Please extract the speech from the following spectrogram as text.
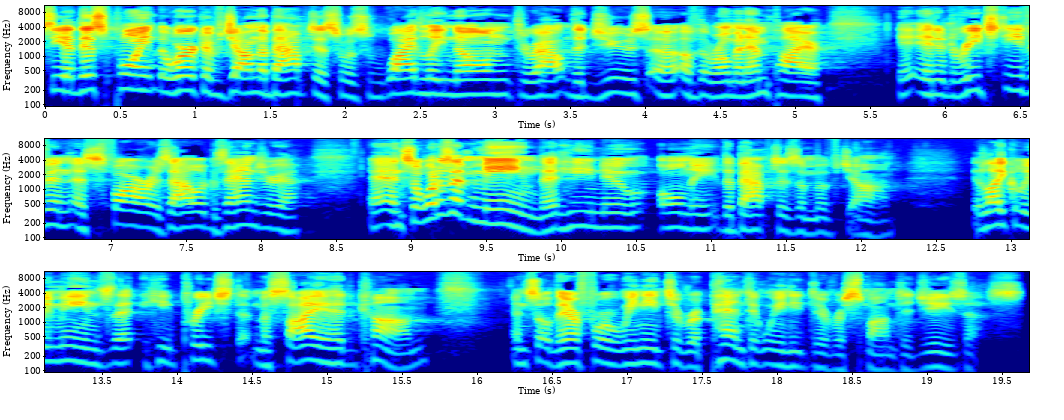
See, at this point, the work of John the Baptist was widely known throughout the Jews uh, of the Roman Empire. It, it had reached even as far as Alexandria. And so, what does it mean that he knew only the baptism of John? It likely means that he preached that Messiah had come and so, therefore, we need to repent and we need to respond to Jesus.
